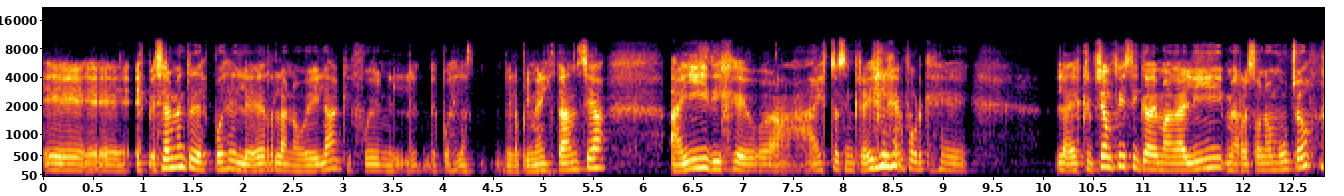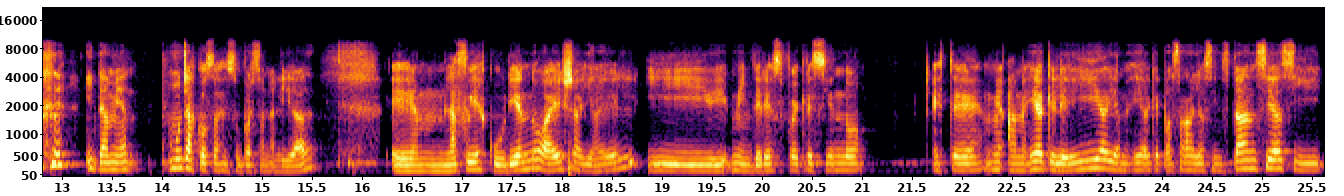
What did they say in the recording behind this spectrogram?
eh, especialmente después de leer la novela, que fue después de la, primera instancia. Ahí dije, esto es increíble porque la descripción física de Magalí me resonó mucho y también muchas cosas de su personalidad. Em, la fui descubriendo a ella y a él y mi interés fue creciendo este, a medida que leía y a medida que pasaban las instancias y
